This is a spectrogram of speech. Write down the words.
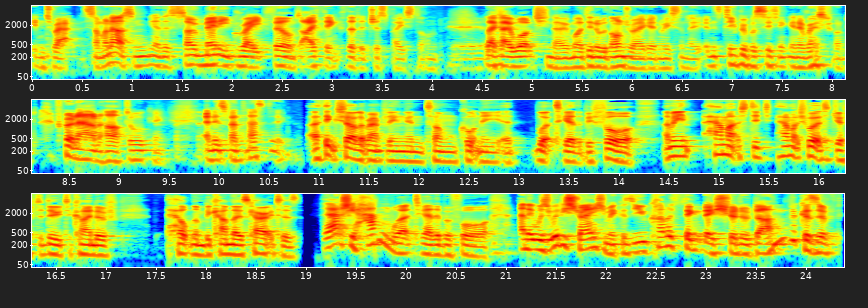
interact with someone else. And, you know, there's so many great films, I think, that are just based on, yeah. like I watched, you know, My Dinner with Andre again recently, and it's two people sitting in a restaurant for an hour and a half talking. And it's fantastic. I think Charlotte Rampling and Tom Courtenay had worked together before. I mean, how much did, how much work did you have to do to kind of help them become those characters? they actually hadn't worked together before. And it was really strange to me because you kind of think they should have done because of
